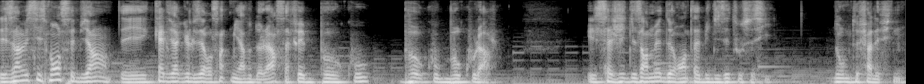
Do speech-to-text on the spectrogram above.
Les investissements, c'est bien, et 4,05 milliards de dollars, ça fait beaucoup, beaucoup, beaucoup d'argent. Il s'agit désormais de rentabiliser tout ceci, donc de faire des films.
